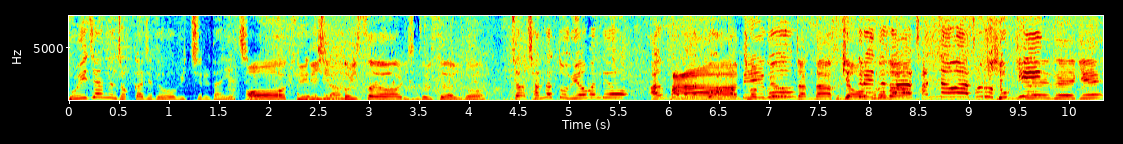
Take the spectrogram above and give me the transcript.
보이지 않는 적까지도 위치를 다 예측. 어 뒤에. 리신도 있어요 리신도 있어요 이거 자 잔나 또 위험한데요. 맞고 아 한번 밀고 잡나 근데 어그로가 잔나와 서로 도끼 킨드레드에게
